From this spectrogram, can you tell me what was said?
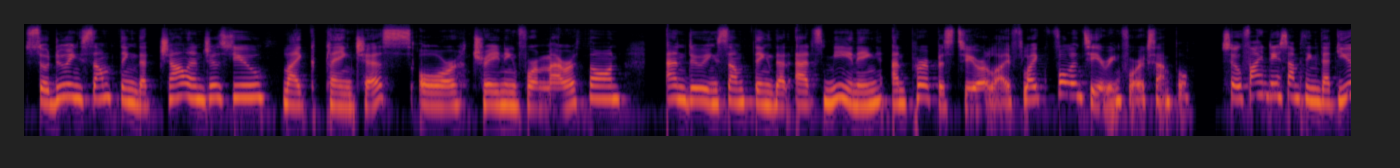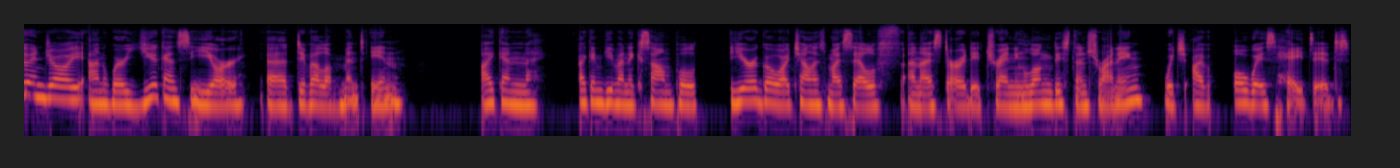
So, doing something that challenges you, like playing chess or training for a marathon, and doing something that adds meaning and purpose to your life, like volunteering, for example. So, finding something that you enjoy and where you can see your uh, development in. I can I can give an example a year ago, I challenged myself and I started training long distance running, which I've always hated.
